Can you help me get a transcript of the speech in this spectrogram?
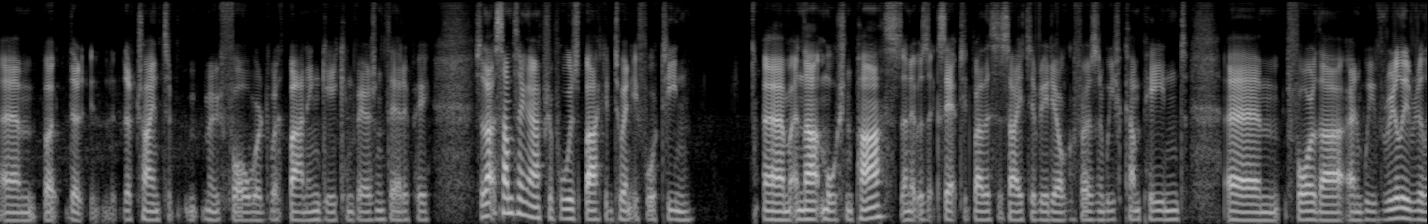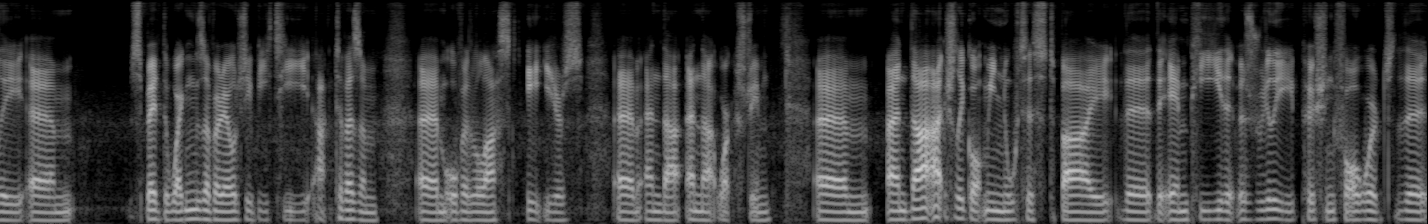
um, but they're they're trying to move forward with banning gay conversion therapy. So that's something I proposed back in 2014. Um, and that motion passed and it was accepted by the Society of Radiographers, and we've campaigned um, for that, and we've really, really um, spread the wings of our LGBT activism um, over the last eight years um, in that in that work stream, um, and that actually got me noticed by the the MP that was really pushing forward the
